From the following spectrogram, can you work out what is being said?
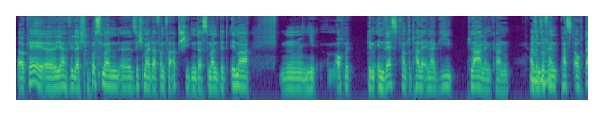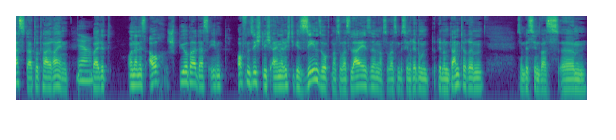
okay, äh, ja, vielleicht muss man äh, sich mal davon verabschieden, dass man das immer mh, mm, auch mit dem Invest von totaler Energie planen kann. Also mhm. insofern passt auch das da total rein. Ja. Weil das, und dann ist auch spürbar, dass eben offensichtlich eine richtige Sehnsucht nach sowas leise, nach sowas ein bisschen redundanterem, so ein bisschen was, ähm,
